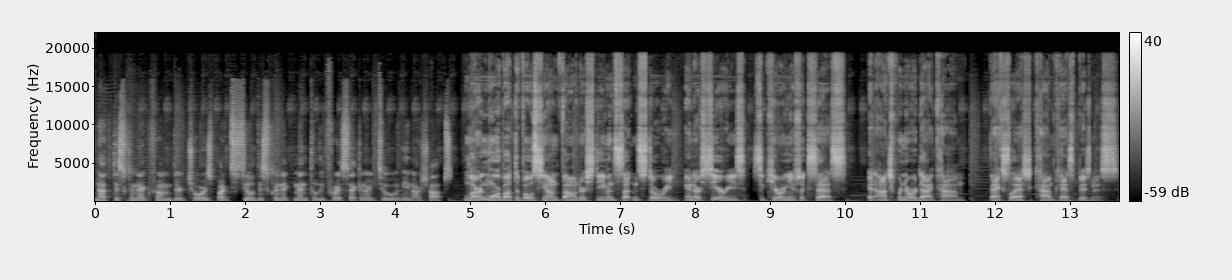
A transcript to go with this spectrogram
not disconnect from their chores, but still disconnect mentally for a second or two in our shops. Learn more about Devoción founder Stephen Sutton's story and our series, Securing Your Success, at entrepreneur.com backslash Comcast Business.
